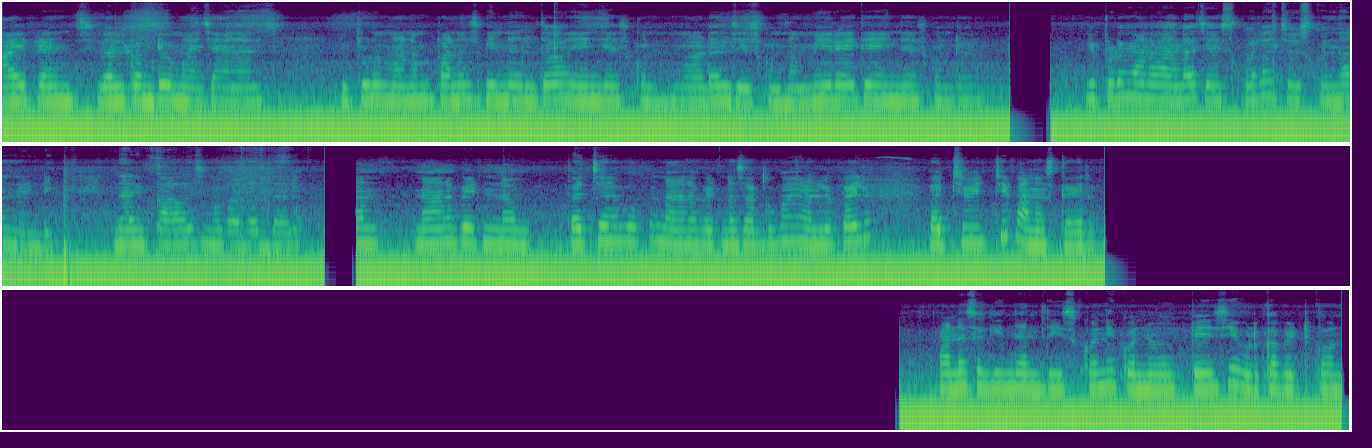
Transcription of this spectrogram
Hi friends welcome to my channel ఇప్పుడు మనం పనస గింజలతో ఏం చేసుకుంటున్నాం వడలు చేసుకుంటున్నాం. మీరైతే ఏం చేసుకుంటారు? ఇప్పుడు మనం ఎలా చేసుకోవాలో చూసుకుందాం రండి. దానికి కావాల్సిన పదార్థాలు. నాన- నానబెట్టిన పచ్చెనపప్పు నానబెట్టిన సగ్గుపాయ ఉల్లిపాయలు పచ్చిమిర్చి పనసకాయలు. పనస గింజలు తీసుకొని కొన్ని ఉప్పేసి ఉడకబెట్టుకొని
